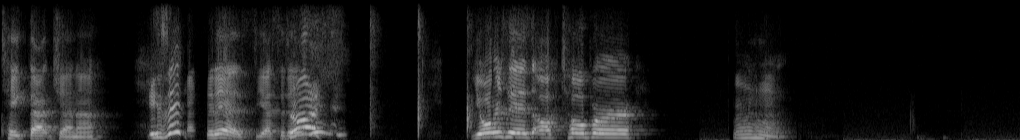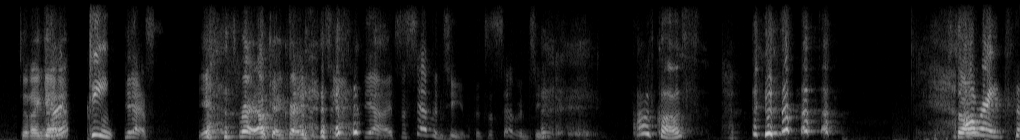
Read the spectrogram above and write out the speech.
Take that, Jenna. Is it? Yes, it is. Yes, it is. Yes! Yours is October. Mhm. Did I get it? 13th. Yes. Yes, right. Okay, great. 17th. Yeah, it's the 17th. It's the 17th. That was close. So, All right, so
